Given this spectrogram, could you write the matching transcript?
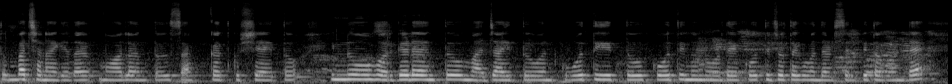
ತುಂಬ ಚೆನ್ನಾಗಿದೆ. ಮಾಲ್ ಅಂತೂ ಸಖತ್ ಖುಷಿ ಆಯಿತು. ಇನ್ನು ಹೊರಗಡೆ ಅಂತೂ ಮಜಾ ಇತ್ತು. ಒಂದು ಕೋತಿ ಇತ್ತು. ಕೋತಿನೂ ನೋಡಿದೆ. ಕೋತಿ ಜೊತೆಗೆ ಒಂದೆರಡು ಸೆಲ್ಫಿ ತೊಗೊಂಡೆ.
